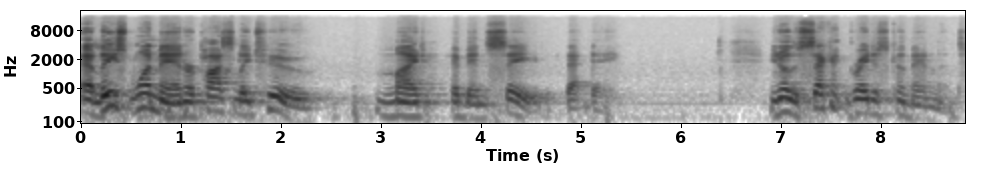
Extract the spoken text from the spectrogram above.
At least one man, or possibly two, might have been saved that day. You know, the second greatest commandment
